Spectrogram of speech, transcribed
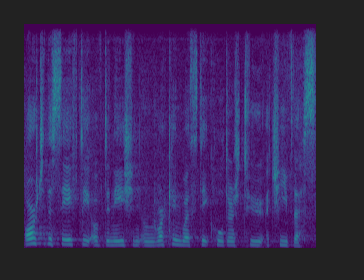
or to the safety of donation. and we're working with stakeholders to achieve this.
